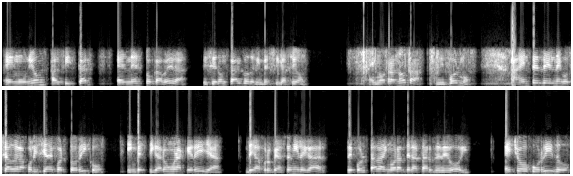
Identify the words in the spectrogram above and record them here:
En unión al fiscal Ernesto Cabrera, se hicieron cargo de la investigación. En otra nota, me informo, agentes del negociado de la Policía de Puerto Rico investigaron una querella de apropiación ilegal reportada en horas de la tarde de hoy, hecho ocurrido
